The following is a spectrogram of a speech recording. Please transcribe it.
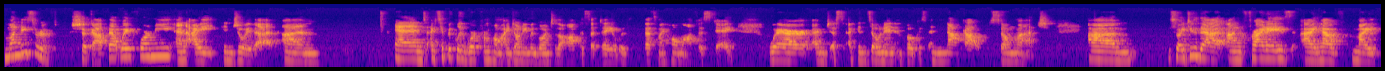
Monday sort of shook out that way for me, and I enjoy that. Um, and I typically work from home. I don't even go into the office that day. It was that's my home office day, where I'm just I can zone in and focus and knock out so much. Um, so I do that on Fridays. I have my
